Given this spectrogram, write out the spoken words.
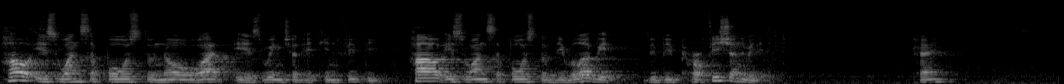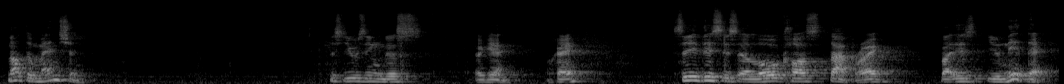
how is one supposed to know what is Wing Chun 1850? How is one supposed to develop it, to be proficient with it? Okay? Not to mention, just using this again, okay? See, this is a low cost stuff, right? But you need that.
